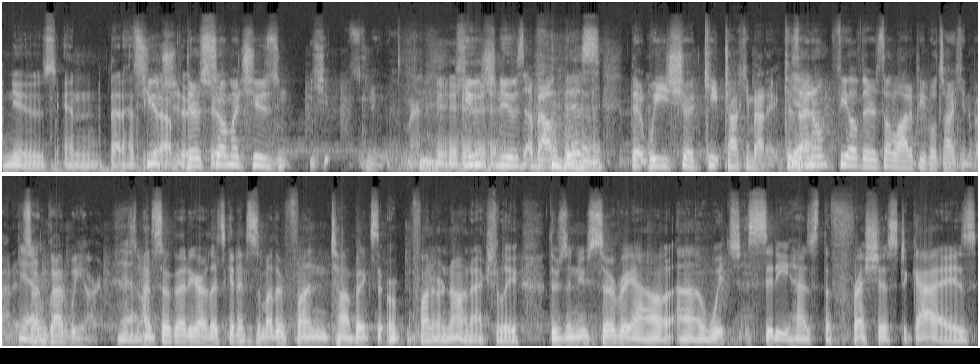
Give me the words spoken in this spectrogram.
news, and that has It's to get out huge. there. There's too. so much huge, huge, news, huge news about this that we should keep talking about it because I don't feel there's a lot of people talking about it. So I'm glad we are. Yeah. I'm so glad you are. Let's get into some other fun topics, or fun or not, actually. There's a new survey out. Uh, which city has the freshest guys?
